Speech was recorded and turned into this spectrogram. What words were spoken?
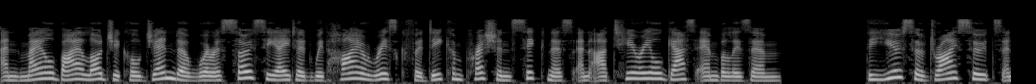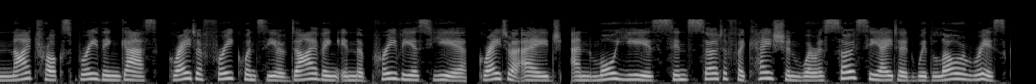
and male biological gender were associated with higher risk for decompression sickness and arterial gas embolism. The use of dry suits and nitrox breathing gas, greater frequency of diving in the previous year, greater age, and more years since certification were associated with lower risk,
